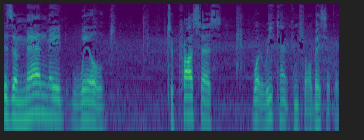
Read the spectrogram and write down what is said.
is a man-made will to process what we can't control basically.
